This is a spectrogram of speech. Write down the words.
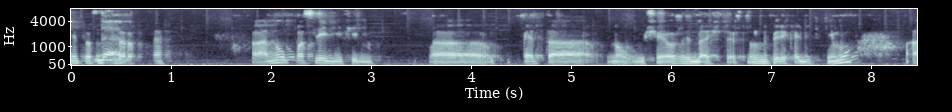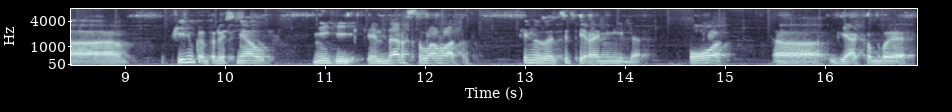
Не то, что да. второй, да. А, ну, последний фильм. А, это, ну, вообще я уже да, считаю, что нужно переходить к нему. А, фильм, который снял некий Эльдар Салаватов. Фильм называется «Пирамида» по э, якобы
